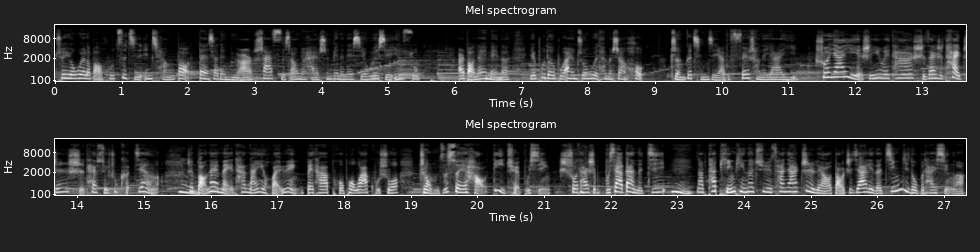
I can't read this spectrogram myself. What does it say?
却又为了保护自己因强暴诞下的女儿，杀死小女孩身边的那些威胁因素。而宝奈美呢，也不得不暗中为他们善后。整个情节呀都非常的压抑，说压抑也是因为她实在是太真实、太随处可见了。这宝奈美她难以怀孕，被她婆婆挖苦说种子虽好，地却不行，说她是不下蛋的鸡。嗯，那她频频的去参加治疗，导致家里的经济都不太行了。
